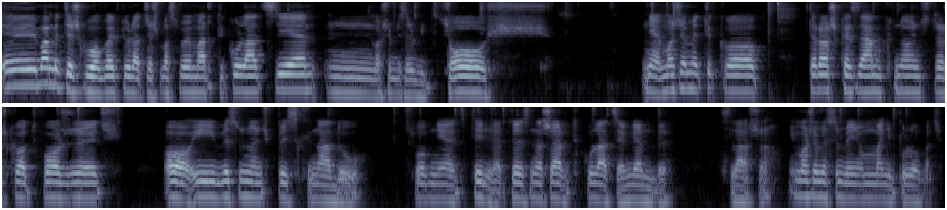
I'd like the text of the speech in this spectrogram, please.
Yy, mamy też głowę, która też ma swoją artykulację. Yy, możemy zrobić coś. Nie, możemy tylko troszkę zamknąć, troszkę otworzyć. O, i wysunąć pysk na dół. Dosłownie tyle. To jest nasza artykulacja gęby slasha. I możemy sobie ją manipulować.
